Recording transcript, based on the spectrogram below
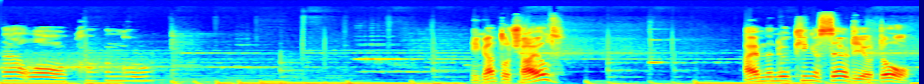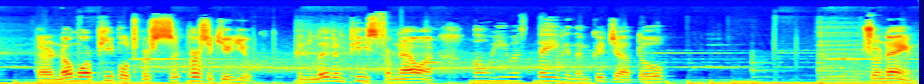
Hello, Congo. Giganto child? I am the new king of Serdio, Doel. There are no more people to perse persecute you. You can live in peace from now on. Oh, he was saving them. Good job, Doel. What's your name?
